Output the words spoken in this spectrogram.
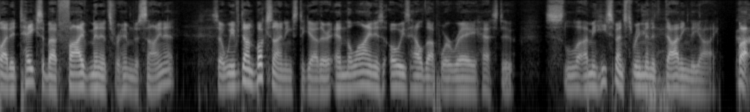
but it takes about 5 minutes for him to sign it. So we've done book signings together and the line is always held up where Ray has to sl- I mean he spends 3 minutes dotting the i. But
